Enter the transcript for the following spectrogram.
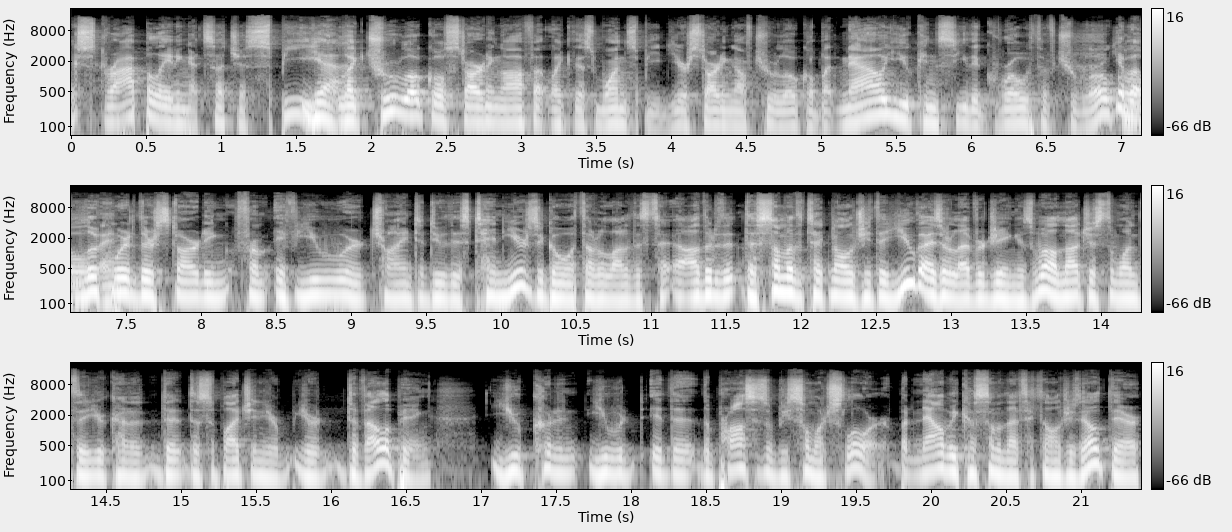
it's right? extrapolating at such a speed. Yeah. Like TruLocal starting off at like this one speed. You're starting off TruLocal, but now you can see the growth of TruLocal. Yeah, but look and- where they're starting from. If you were trying to do this ten years ago without a lot of this, te- other the, the some of the technology that you guys are leveraging as well, not just the ones that you're kind of the, the supply chain you're you're developing, you couldn't. You would it, the the process would be so much slower. But now because some of that technology is out there,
